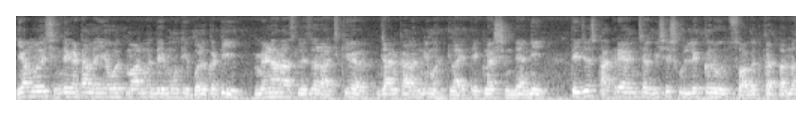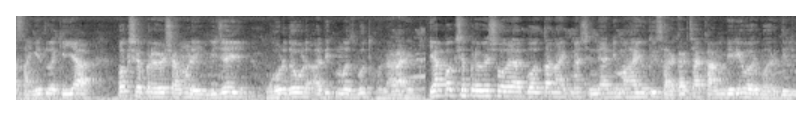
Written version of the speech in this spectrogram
यामुळे शिंदे गटाला यवतमाळमध्ये मोठी बळकटी मिळणार असल्याचं राजकीय जाणकारांनी म्हटलं आहे एकनाथ शिंदे यांनी तेजस ठाकरे यांचा विशेष उल्लेख करून स्वागत करताना सांगितलं की या पक्ष प्रवेशामुळे विजयी घोडदौड अधिक मजबूत होणार आहे. या पक्ष प्रवेश सोहळ्यात बोलताना एकनाथ शिंदे यांनी महायुती सरकारच्या कामगिरीवर भर दिली.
